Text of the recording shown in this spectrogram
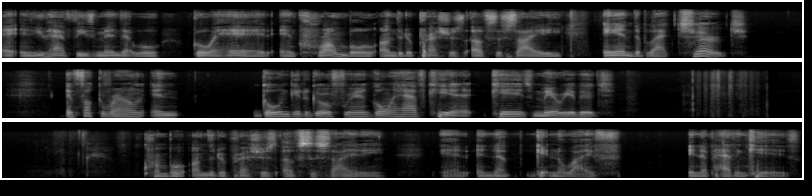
and you have these men that will go ahead and crumble under the pressures of society and the black church, and fuck around and go and get a girlfriend, go and have kid kids, marry a bitch crumble under the pressures of society and end up getting a wife, end up having kids,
